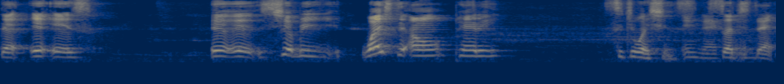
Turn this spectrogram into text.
that it is. It, it should be wasted on petty situations Exactly. such as that.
